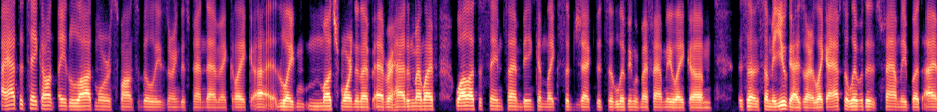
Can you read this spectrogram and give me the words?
I, I had to take on a lot more responsibilities during this pandemic, like, uh, like much more than I've ever had in my life, while at the same time being like subjected to living with my family, like um, some, some of you guys are. Like, I have to live with this family, but I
